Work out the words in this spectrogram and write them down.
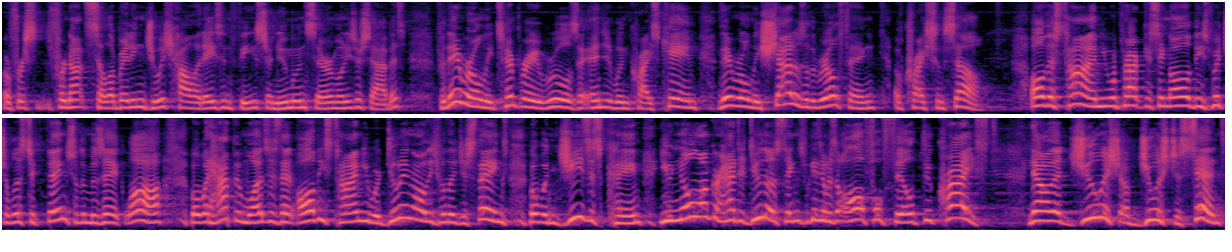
or for, for not celebrating Jewish holidays and feasts or new moon ceremonies or Sabbaths, for they were only temporary rules that ended when Christ came. They were only shadows of the real thing of Christ himself. All this time, you were practicing all of these ritualistic things for the Mosaic law, but what happened was is that all these time you were doing all these religious things, but when Jesus came, you no longer had to do those things because it was all fulfilled through Christ. Now, the Jewish of Jewish descent,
